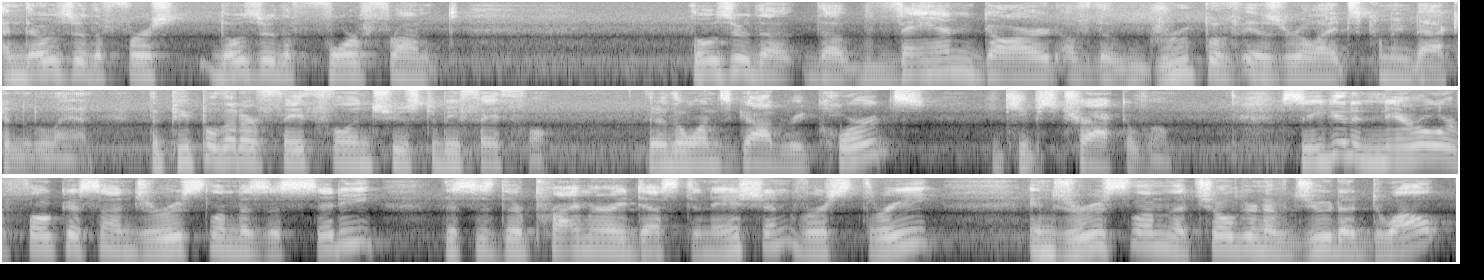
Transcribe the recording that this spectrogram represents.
And those are the first, those are the forefront those are the, the vanguard of the group of Israelites coming back into the land. The people that are faithful and choose to be faithful. They're the ones God records, He keeps track of them. So you get a narrower focus on Jerusalem as a city. This is their primary destination. Verse 3 In Jerusalem, the children of Judah dwelt,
